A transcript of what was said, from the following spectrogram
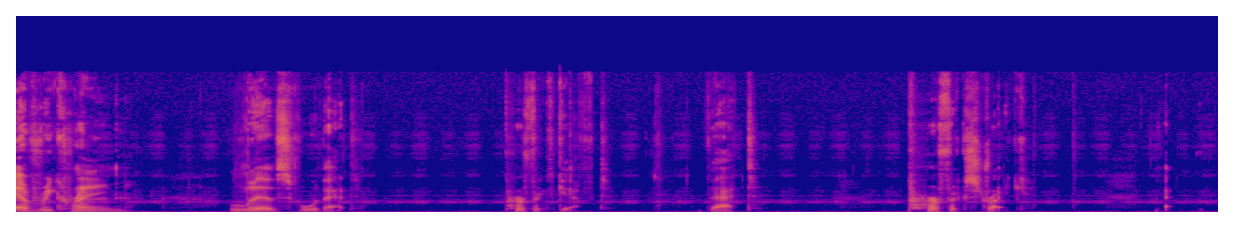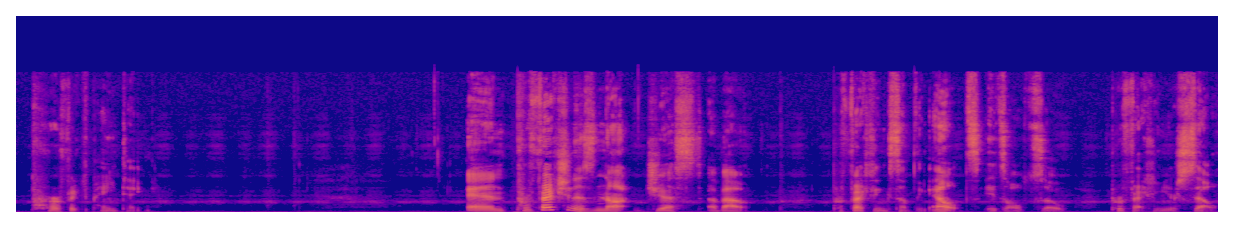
every crane lives for that perfect gift. That perfect strike. That perfect painting. And perfection is not just about perfecting something else, it's also perfecting yourself.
